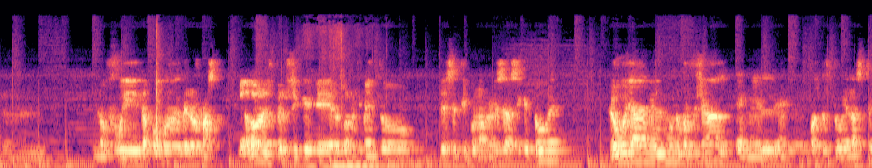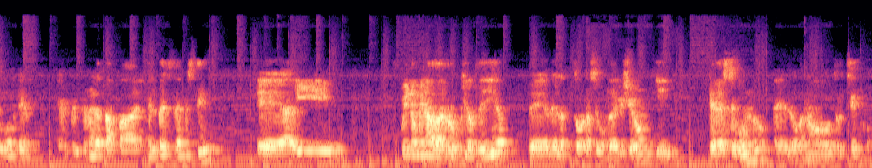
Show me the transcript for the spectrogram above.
Mm, no fui tampoco de los más pero sí que reconocimiento de ese tipo en la universidad sí que tuve. Luego ya en el mundo profesional, en el, cuando estuve en, la segunda, en, mi primera etapa en el Bethlehem Steel, eh, ahí fui nominado a Rookie of the Year de, de toda la segunda división y quedé segundo, eh, lo ganó otro chico.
